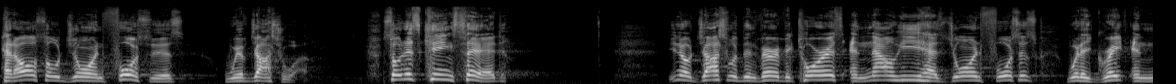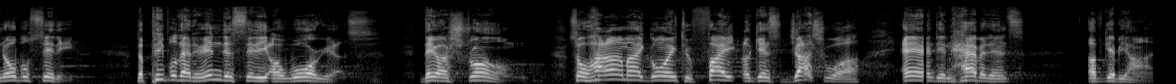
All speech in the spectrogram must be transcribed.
had also joined forces with Joshua. So this king said, you know, Joshua has been very victorious, and now he has joined forces with a great and noble city. The people that are in this city are warriors, they are strong. So, how am I going to fight against Joshua and the inhabitants of Gibeon?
